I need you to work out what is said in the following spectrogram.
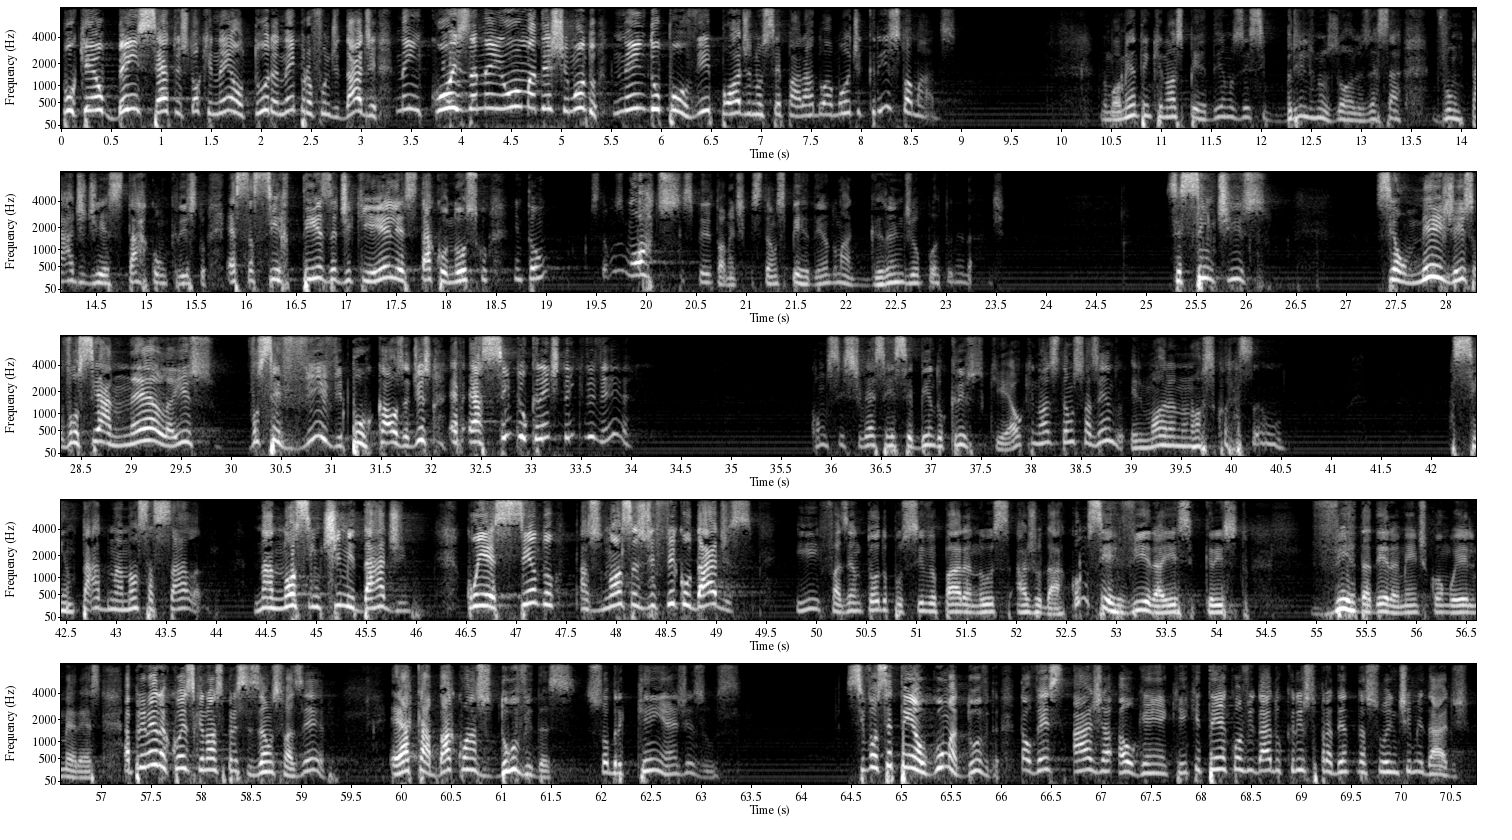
Porque eu bem certo estou que nem altura, nem profundidade, nem coisa nenhuma deste mundo, nem do porvir pode nos separar do amor de Cristo, amados. No momento em que nós perdemos esse brilho nos olhos, essa vontade de estar com Cristo, essa certeza de que Ele está conosco, então estamos mortos espiritualmente, estamos perdendo uma grande oportunidade. Você sente isso? Você almeja isso? Você anela isso? Você vive por causa disso? É, é assim que o crente tem que viver. Como se estivesse recebendo Cristo, que é o que nós estamos fazendo. Ele mora no nosso coração. Assentado na nossa sala, na nossa intimidade, conhecendo as nossas dificuldades e fazendo todo o possível para nos ajudar. Como servir a esse Cristo? Verdadeiramente como ele merece. A primeira coisa que nós precisamos fazer é acabar com as dúvidas sobre quem é Jesus. Se você tem alguma dúvida, talvez haja alguém aqui que tenha convidado Cristo para dentro da sua intimidade.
